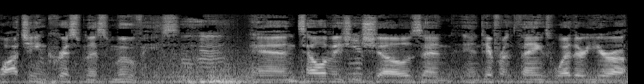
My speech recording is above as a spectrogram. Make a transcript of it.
watching Christmas movies Mm-hmm. and television shows and, and different things. Whether you're a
